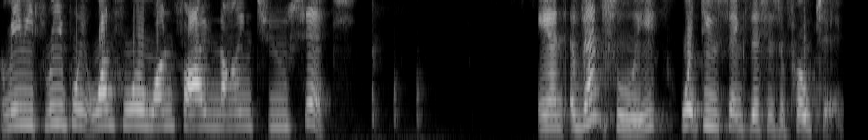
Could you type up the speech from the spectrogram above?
or maybe 3.141596. And eventually, what do you think this is approaching?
